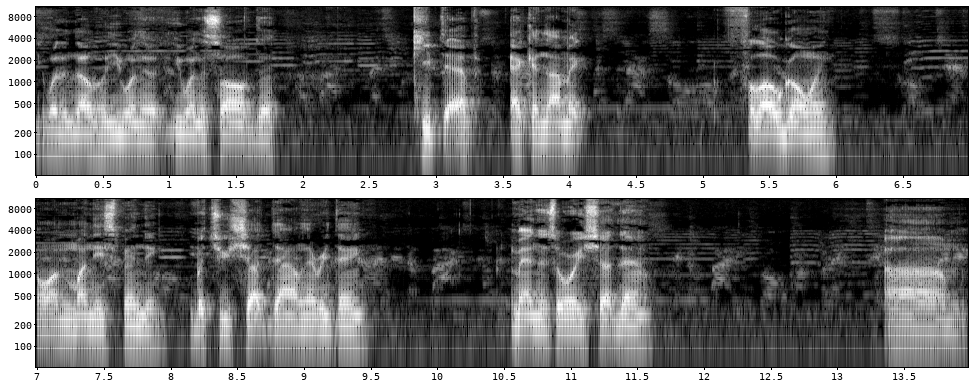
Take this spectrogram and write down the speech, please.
You want to know who you want to you want to solve the keep the economic flow going on money spending, but you shut down everything. Mandatory shutdown. Um,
